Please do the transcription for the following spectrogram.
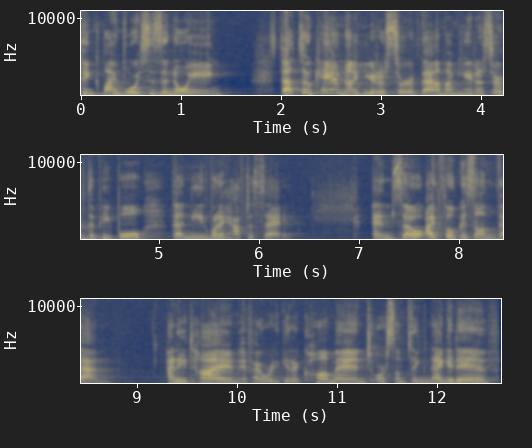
think my voice is annoying. That's okay, I'm not here to serve them. I'm here to serve the people that need what I have to say. And so I focus on them. Anytime if I were to get a comment or something negative,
